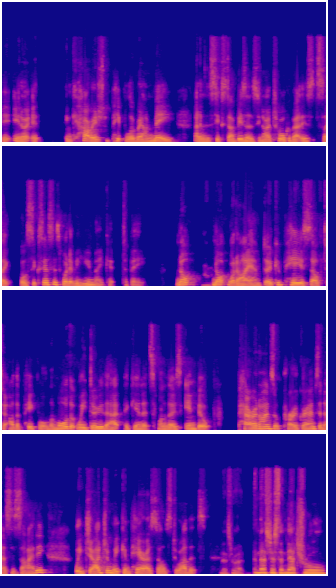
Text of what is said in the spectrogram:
you know, it, encourage people around me and in the six star business. You know, I talk about this. It's like, well, success is whatever you make it to be, not mm. not what I am. Don't compare yourself to other people. The more that we do that, again, it's one of those inbuilt paradigms or programs in our society. We judge and we compare ourselves to others. That's right, and that's just a natural,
